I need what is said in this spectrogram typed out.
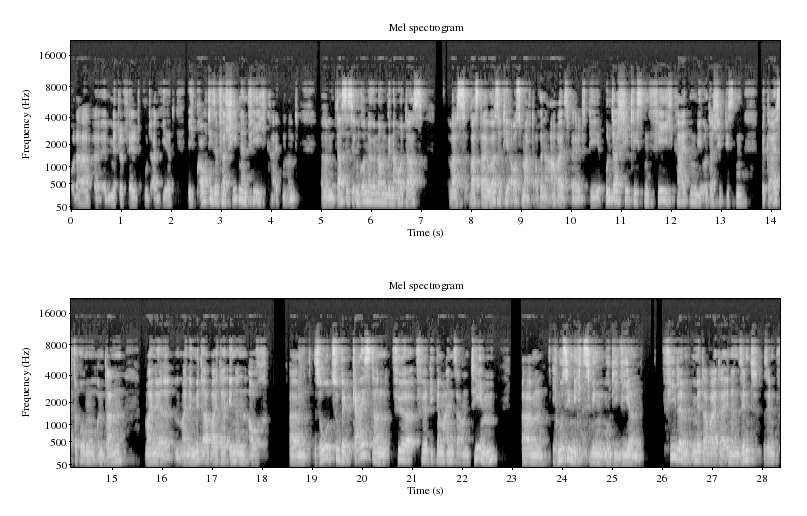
oder äh, im Mittelfeld gut agiert. Ich brauche diese verschiedenen Fähigkeiten. Und ähm, das ist im Grunde genommen genau das, was, was Diversity ausmacht, auch in der Arbeitswelt. Die unterschiedlichsten Fähigkeiten, die unterschiedlichsten Begeisterungen und dann meine, meine MitarbeiterInnen auch ähm, so zu begeistern für, für die gemeinsamen Themen. Ähm, ich muss sie nicht zwingend motivieren. Viele MitarbeiterInnen sind, sind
